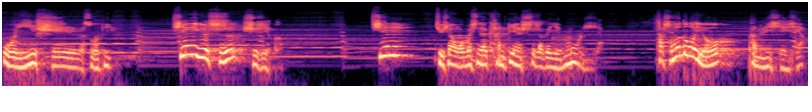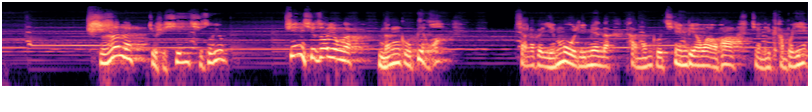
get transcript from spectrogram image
为识所变，心与识是一个。心就像我们现在看电视那个荧幕一样，它什么都没有，它能显象。识呢，就是心起作用，心起作用啊，能够变化。像那个荧幕里面呢，它能够千变万化，叫你看不厌。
